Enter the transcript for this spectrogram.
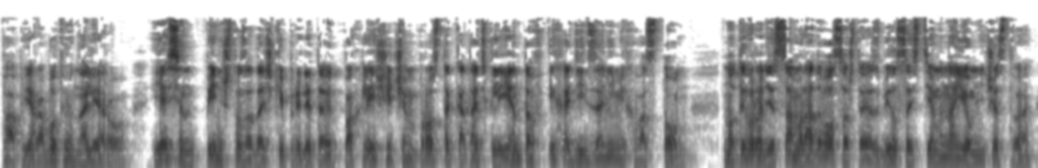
«Пап, я работаю на Леру. Ясен пень, что задачки прилетают похлеще, чем просто катать клиентов и ходить за ними хвостом. Но ты вроде сам радовался, что я сбился с темы наемничества.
